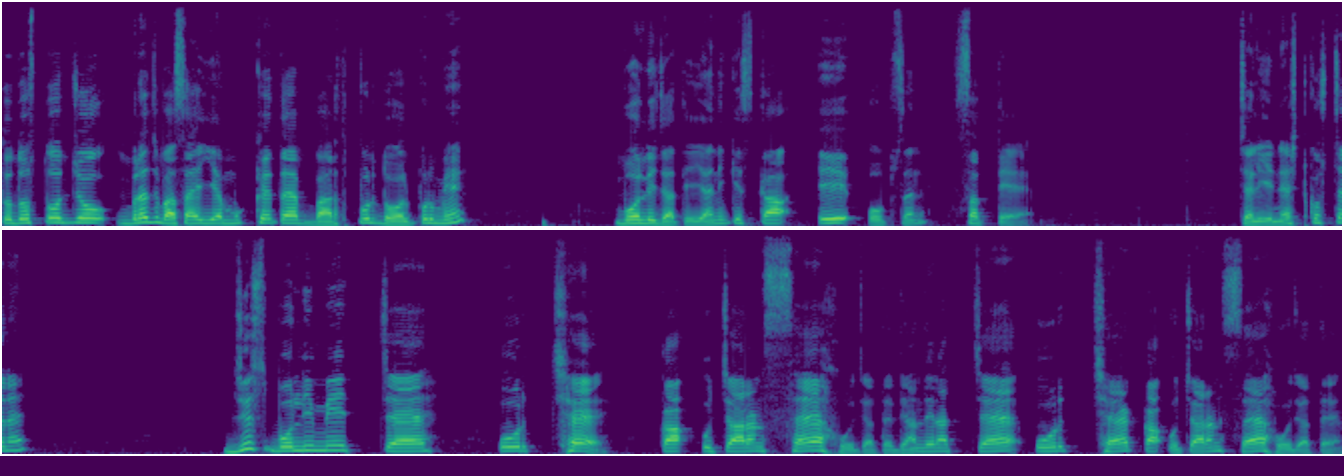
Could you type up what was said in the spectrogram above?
तो दोस्तों जो ब्रज भाषा है, यह मुख्यतः भरतपुर, धौलपुर में बोली जाती है। यानी कि इसका ए ऑप्शन सत्य है। चलिए नेक्स्ट क्वेश्चन है। जिस बोली में च और छ का उच्चारण स हो जाता है, ध्यान देना, च और छ का उच्चारण स हो जाता है।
